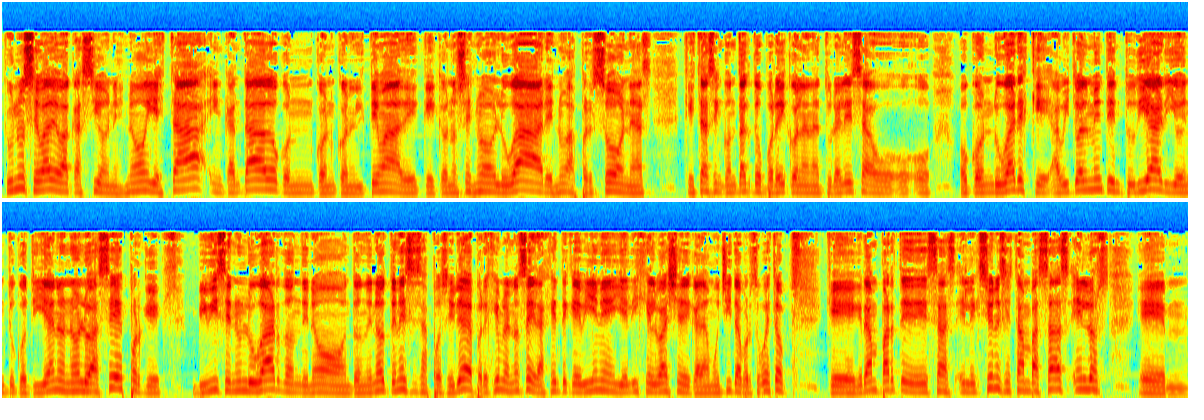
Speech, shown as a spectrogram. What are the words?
que uno se va de vacaciones, ¿no? Y está encantado con, con, con el tema de que conoces nuevos lugares, nuevas personas, que estás en contacto por ahí con la naturaleza o, o- o- o con lugares que habitualmente en tu diario, en tu cotidiano no lo haces porque vivís en un lugar donde no, donde no tenés esas posibilidades. Por ejemplo, no sé, la gente que viene y elige el Valle de Calamuchita, por supuesto, que gran parte de esas elecciones están basadas en los eh,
